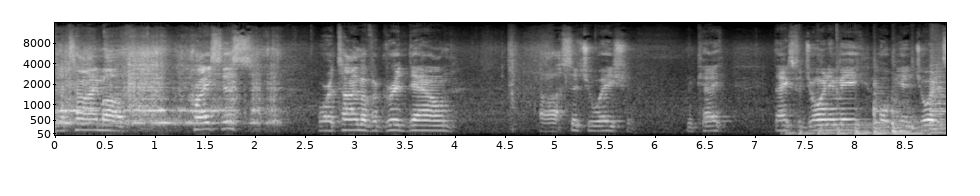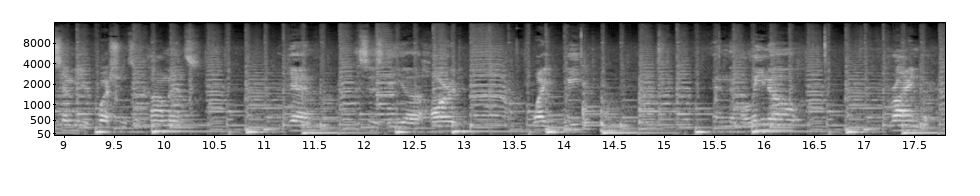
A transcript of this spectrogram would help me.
in a time of crisis or a time of a grid down uh, situation. Okay? Thanks for joining me. Hope you enjoyed it. Send me your questions and comments. Again, this is the uh, hard white wheat and the Molino grinder.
